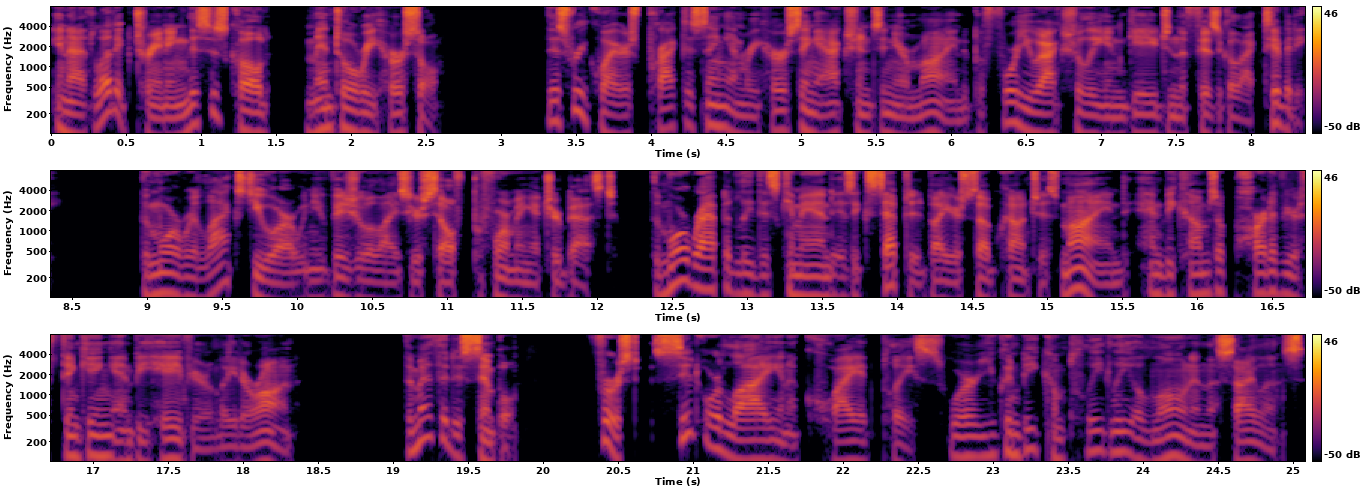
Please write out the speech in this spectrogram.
In athletic training, this is called mental rehearsal. This requires practicing and rehearsing actions in your mind before you actually engage in the physical activity. The more relaxed you are when you visualize yourself performing at your best, the more rapidly this command is accepted by your subconscious mind and becomes a part of your thinking and behavior later on. The method is simple. First, sit or lie in a quiet place where you can be completely alone in the silence.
